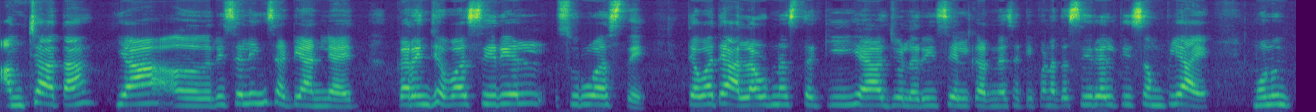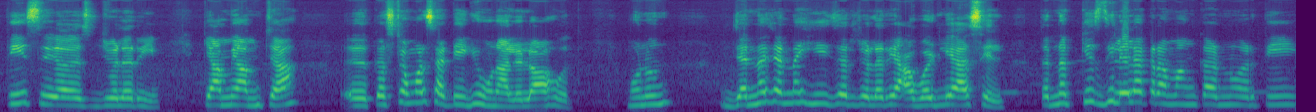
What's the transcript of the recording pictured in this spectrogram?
आमच्या आता ह्या रिसेलिंगसाठी आणल्या आहेत. कारण जेव्हा सिरियल सुरू असते तेव्हा ते अलाउड नसतं की ह्या ज्वेलरी सेल करण्यासाठी. पण आता सिरियल ती संपली आहे म्हणून ती ज्वेलरी की आम्ही आमच्या कस्टमरसाठी घेऊन आलेलो आहोत. म्हणून ज्यांना ज्यांना ही जर ज्वेलरी आवडली असेल तर नक्कीच दिलेल्या क्रमांकांवरती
